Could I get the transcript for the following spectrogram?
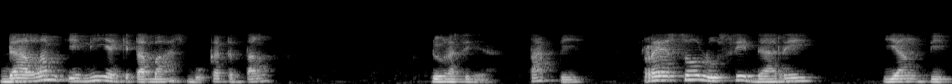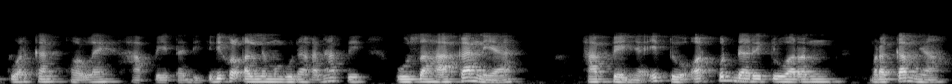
dalam ini yang kita bahas bukan tentang durasinya, tapi resolusi dari yang dikeluarkan oleh HP tadi. Jadi kalau kalian menggunakan HP, usahakan ya HP-nya itu output dari keluaran merekamnya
